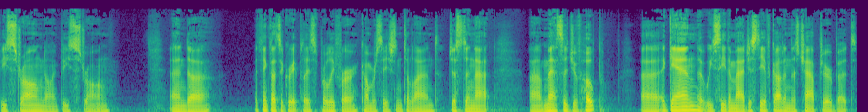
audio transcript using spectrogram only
be strong now, be strong. And uh, I think that's a great place probably for our conversation to land, just in that uh, message of hope. Uh, again, that we see the majesty of God in this chapter, but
